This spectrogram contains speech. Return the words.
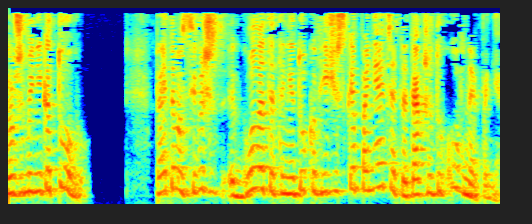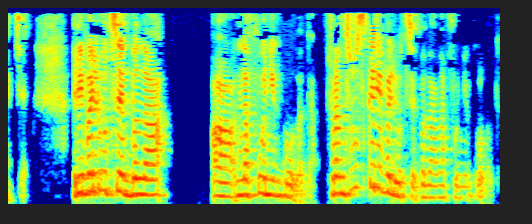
Потому что мы не готовы. Поэтому Всевышний, голод это не только физическое понятие, это также духовное понятие. Революция была а, на фоне голода. Французская революция была на фоне голода.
